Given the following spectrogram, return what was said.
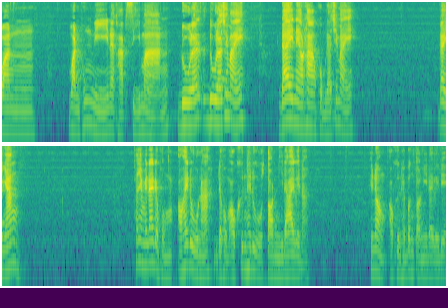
วัน วันพรุ่งนี้นะครับ สีหมานดูแล้วดูแล้วใช่ไหม ได้แนวทางผมแล้วใช่ไหม ได้ยัง ถ้ายังไม่ได้เดี๋ยวผมเอาให้ดูนะ เดี๋ยวผมเอาขึ้นให้ดูตอนนี้ได้เลยนะ พี่น้องเอาขึ้นให้เบิ้งตอนนี้ได้เลยดิ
